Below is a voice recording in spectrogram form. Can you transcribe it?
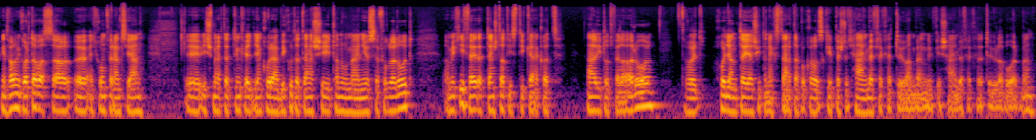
Mint valamikor tavasszal egy konferencián ismertettünk egy ilyen korábbi kutatási tanulmányi összefoglalót, ami kifejezetten statisztikákat állított fel arról, hogy hogyan teljesítenek startupok ahhoz képest, hogy hány befektető van bennük, és hány befektető ül a boardban.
